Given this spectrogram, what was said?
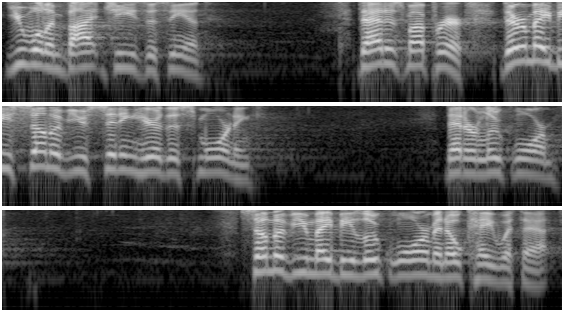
you will invite Jesus in. That is my prayer. There may be some of you sitting here this morning that are lukewarm. Some of you may be lukewarm and okay with that.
